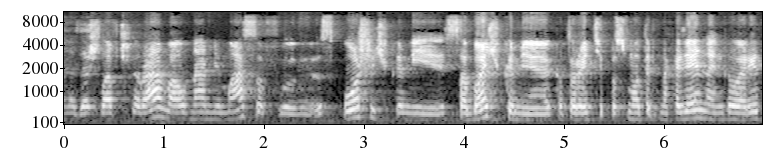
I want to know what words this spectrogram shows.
она дошла вчера, волна мемасов э, с кошечками, с собачками, которые, типа, смотрят на хозяина и говорит,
